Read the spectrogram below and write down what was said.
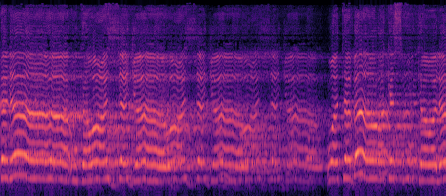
ثناؤك وعز جار وتبارك اسمك ولا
